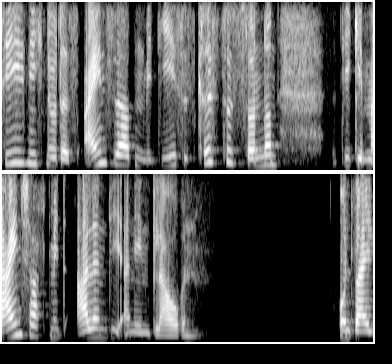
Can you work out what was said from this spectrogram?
Ziel nicht nur das Einswerden mit Jesus Christus, sondern die Gemeinschaft mit allen, die an ihn glauben. Und weil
